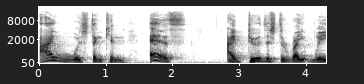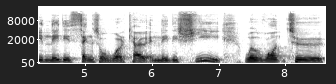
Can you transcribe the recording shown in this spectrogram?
I was thinking if I do this the right way, maybe things will work out, and maybe she will want to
